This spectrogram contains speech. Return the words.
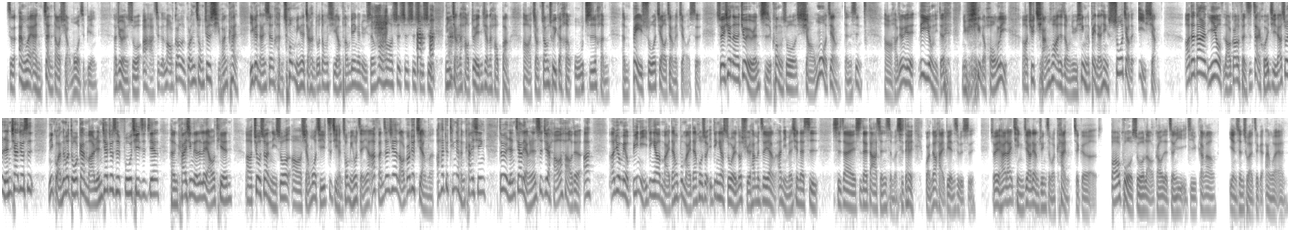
这个案外案站到小莫这边，那就有人说啊，这个老高的观众就是喜欢看一个男生很聪明的讲很多东西，然后旁边一个女生，哦哦，是是是是是，你讲的好对，你讲的好棒啊，讲装出一个很无知、很很被说教这样的角色，所以现在呢，就有人指控说小莫这样等于是啊，好像有点利用你的 女性的红利啊，去强化这种女性的被男性说教的意向。啊，但当然也有老高的粉丝在回击，他说：“人家就是你管那么多干嘛？人家就是夫妻之间很开心的在聊天啊。就算你说哦，小莫其实自己很聪明或怎样啊，反正现在老高就讲嘛啊，他就听得很开心，对不对？人家两人世界好好的啊啊，又没有逼你一定要买单或不买单，或说一定要所有人都学他们这样啊。你们现在是是在是在大声什么？是在 管到海边是不是？所以还来请教亮君怎么看这个，包括说老高的争议，以及刚刚衍生出来这个案外案。”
